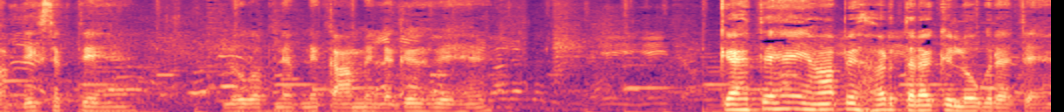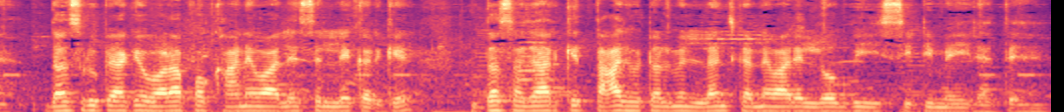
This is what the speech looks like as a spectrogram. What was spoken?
आप देख सकते हैं, लोग अपने अपने काम में लगे हुए हैं। कहते हैं यहाँ पे हर तरह के लोग रहते हैं। दस रुपया के वड़ा पाव खाने वाले से लेकर के दस हज़ार के ताज होटल में लंच करने वाले लोग भी इस सिटी में ही रहते हैं।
